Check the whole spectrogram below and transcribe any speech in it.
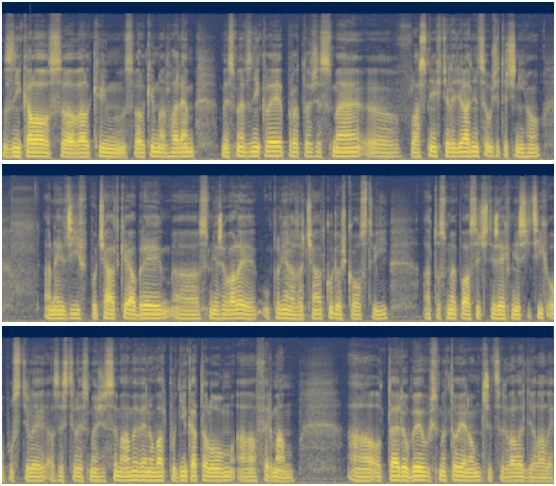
vznikalo s velkým, s velkým nadhledem. My jsme vznikli, protože jsme vlastně chtěli dělat něco užitečného a nejdřív počátky Abry uh, směřovaly úplně na začátku do školství a to jsme po asi čtyřech měsících opustili a zjistili jsme, že se máme věnovat podnikatelům a firmám. A od té doby už jsme to jenom 32 let dělali.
